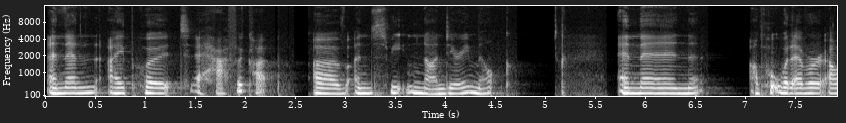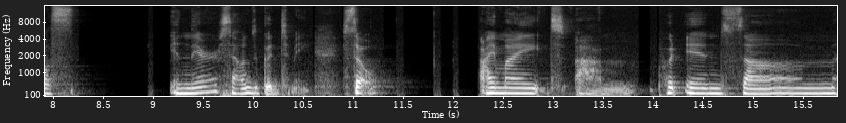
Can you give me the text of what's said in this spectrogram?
And then I put a half a cup of unsweetened non dairy milk. And then I'll put whatever else in there sounds good to me. So I might um, put in some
